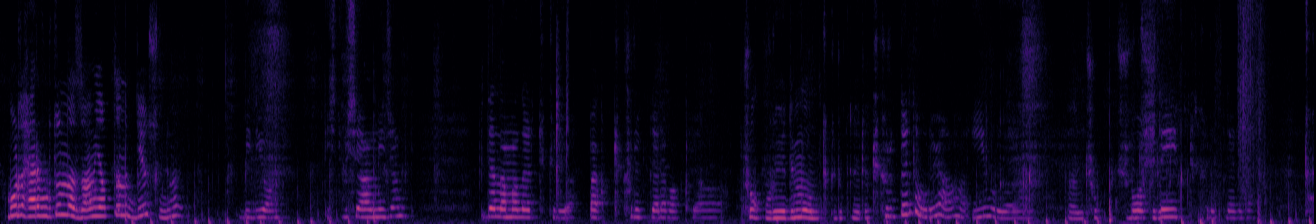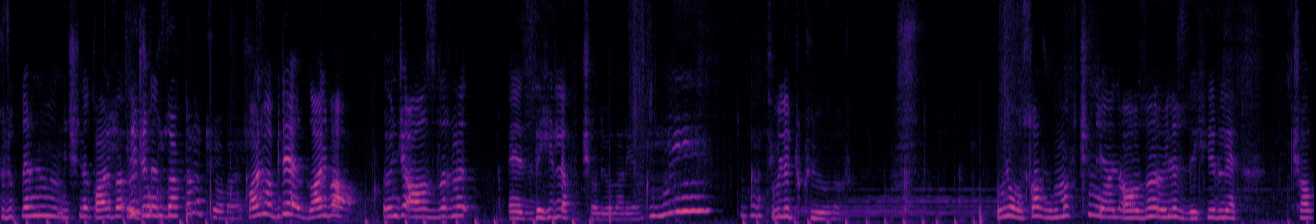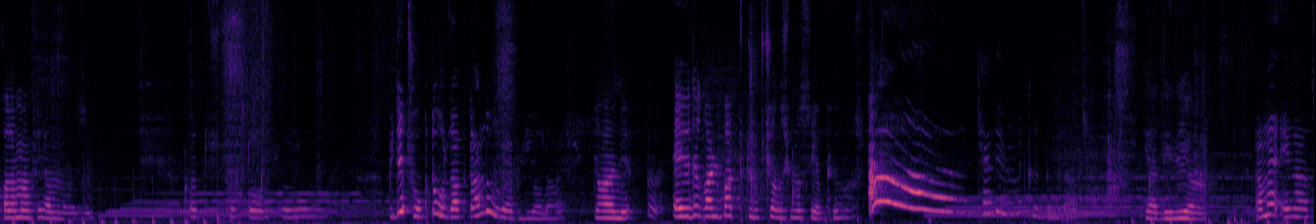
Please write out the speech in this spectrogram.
Bu arada her vurduğunda zam yaptığını biliyorsun değil mi? Biliyorum. Hiçbir şey almayacağım. ki. Bir de lamaları tükürüyor. Bak tükürüklere bak ya. Çok vuruyor değil mi onun tükürükleri? Tükürükleri de vuruyor ama iyi vuruyor yani. Yani çok güçlü Boş tükürük. değil tükürükleri de. Tükürüklerinin içine galiba Bir de önceden... çok uzaktan atıyorlar. Galiba bir de galiba önce ağızlarını e, zehirle fırçalıyorlar ya. Öyle tükürüyorlar. Öyle hasar vurmak için yani ağzını öyle zehirle çalkalaman falan lazım. Batuş çok doğru söylüyor. Bir de çok da uzaktan da vurabiliyorlar. Yani evde galiba tükürük çalışması yapıyorlar. Aa, Ya deli ya. Ama en alt.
